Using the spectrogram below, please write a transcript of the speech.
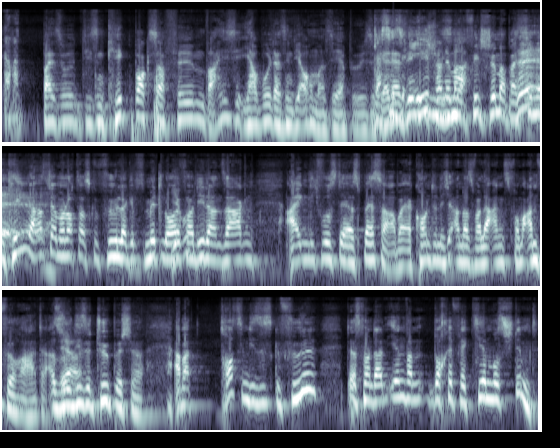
Ja, aber bei so diesen Kickboxer-Filmen weiß ich, jawohl, da sind die auch immer sehr böse. das? Da ist sind eben schon immer viel schlimmer. Bei Stephen King, da hast du ja immer noch das Gefühl, da gibt es Mitläufer, Ja, die dann sagen, eigentlich wusste er es besser, aber er konnte nicht anders, weil er Angst vom Anführer hatte. Also Ja. diese typische. Aber trotzdem dieses Gefühl, dass man dann irgendwann doch reflektieren muss, stimmt.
